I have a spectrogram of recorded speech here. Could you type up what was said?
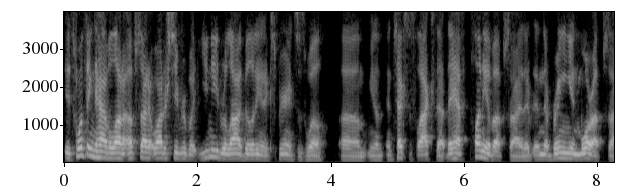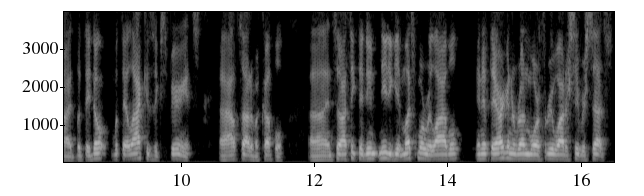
it's one thing to have a lot of upside at wide receiver, but you need reliability and experience as well. Um, you know, and Texas lacks that. They have plenty of upside, and they're bringing in more upside, but they don't. What they lack is experience uh, outside of a couple. Uh, and so I think they do need to get much more reliable. And if they are going to run more three wide receiver sets,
